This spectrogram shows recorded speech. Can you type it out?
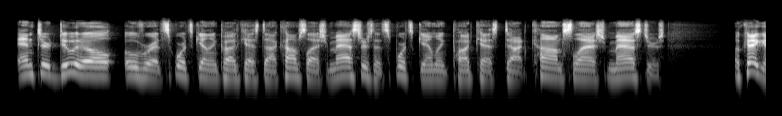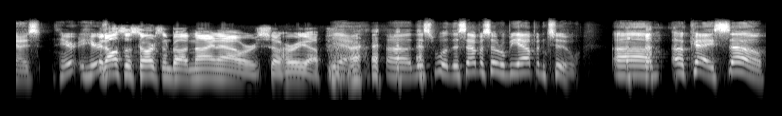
enter. Do it all over at sportsgamblingpodcast.com slash masters. That's sportsgamblingpodcast.com slash masters. Okay, guys, here, here's It also starts in about nine hours, so hurry up. yeah. Uh, this will this episode will be up in two. Um, okay, so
